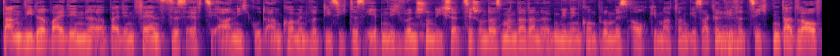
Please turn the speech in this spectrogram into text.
dann wieder bei den, äh, bei den Fans des FCA nicht gut ankommen wird, die sich das eben nicht wünschen. Und ich schätze schon, dass man da dann irgendwie einen Kompromiss auch gemacht hat und gesagt hat, mhm. wir verzichten darauf,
